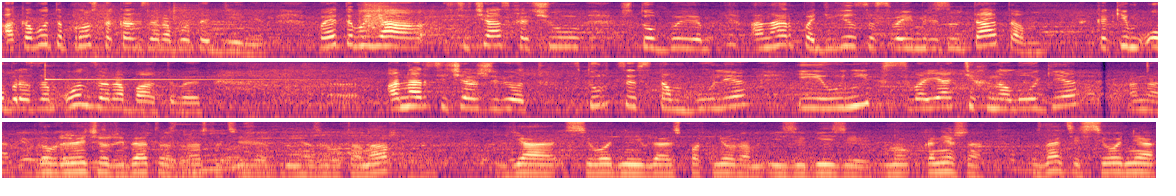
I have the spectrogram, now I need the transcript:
а кого-то просто как заработать денег. Поэтому я сейчас хочу, чтобы Анар поделился своим результатом, каким образом он зарабатывает. Анар сейчас живет в Турции, в Стамбуле, и у них своя технология. Анар. Добрый вечер, ребята. Здравствуйте. Меня зовут Анар. Я сегодня являюсь партнером EasyBizy. Ну, конечно, знаете, сегодня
